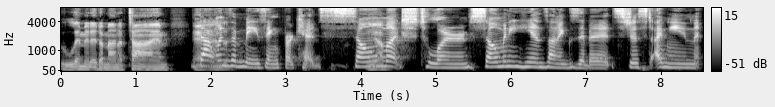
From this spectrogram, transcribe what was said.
limited amount of time. that one's amazing for kids. So yeah. much to learn, so many hands-on exhibits. Just, I mean,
